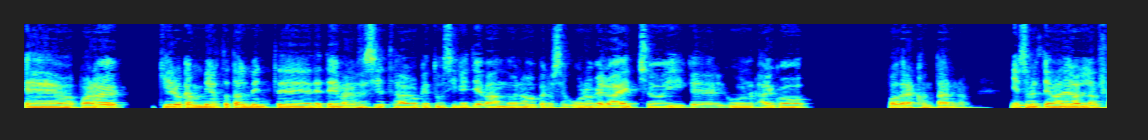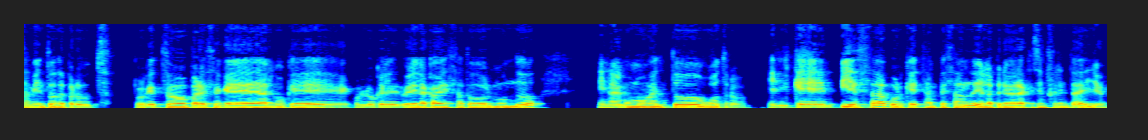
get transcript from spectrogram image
Eh, por ahora quiero cambiar totalmente de tema. No sé si esto es algo que tú sigues llevando no, pero seguro que lo has hecho y que algún, algo podrás contarnos. Y eso es el tema de los lanzamientos de productos, porque esto parece que es algo que con lo que le duele la cabeza a todo el mundo en algún momento u otro. El que empieza porque está empezando y es la primera vez que se enfrenta a ello.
